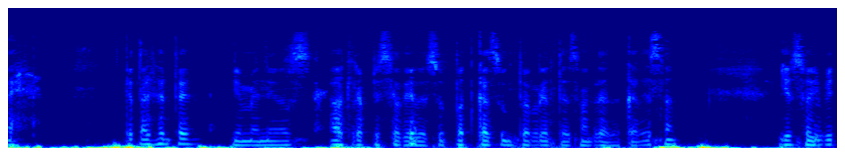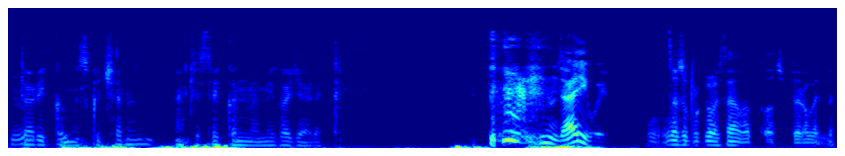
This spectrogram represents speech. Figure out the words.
eh, ¿qué tal gente? Bienvenidos a otro episodio de su podcast Un torrente sobre la cabeza. Yo soy Víctor y como escucharon, aquí estoy con mi amigo Yarek. Ay, güey. No sé por qué me están dando todos, pero bueno.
